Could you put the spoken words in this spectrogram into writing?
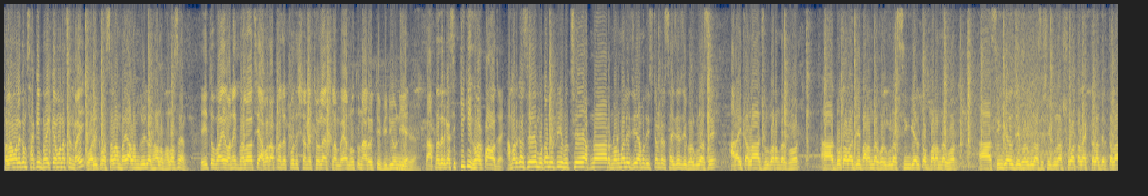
আসসালামু আলাইকুম সাকিব ভাই কেমন আছেন ভাই? ওয়ালাইকুম আসসালাম ভাই আলহামদুলিল্লাহ ভালো ভালো আছেন? এই তো ভাই অনেক ভালো আছি। আবার আপনাদের প্রতিষ্ঠানে চলে আসলাম ভাইয়া নতুন আরও একটি ভিডিও নিয়ে। তো আপনাদের কাছে কি কি ঘর পাওয়া যায়? আমার কাছে মোটামুটি হচ্ছে আপনার নর্মালি যে আমাদের স্ট্যান্ডার্ড সাইজের যে ঘরগুলো আছে আড়াইতলা ঝুল বারান্দার ঘর দোতলা যে বারান্দা ঘরগুলো সিঙ্গেল টপ বারান্দা ঘর সিঙ্গেল যে ঘরগুলো আছে সেগুলো সোয়াতলা একতলা দেড়তলা।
